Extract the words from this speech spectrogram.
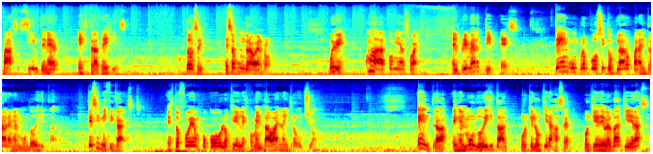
bases, sin tener estrategias. Entonces, eso es un grave error. Muy bien, vamos a dar comienzo a esto. El primer tip es, ten un propósito claro para entrar en el mundo digital. ¿Qué significa esto? Esto fue un poco lo que les comentaba en la introducción. Entra en el mundo digital porque lo quieras hacer, porque de verdad quieras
